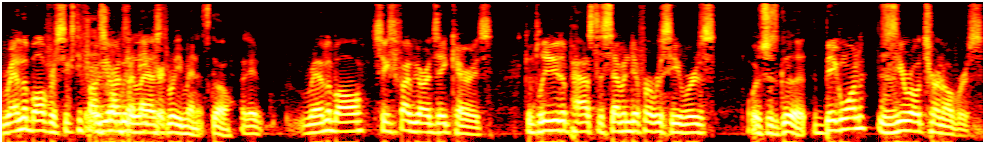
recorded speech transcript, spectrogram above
Ran the ball for 65 It's yards. be the last three minutes. Go. Okay, ran the ball, 65 yards, eight carries. Completed a pass to seven different receivers, which is good. The big one, zero turnovers.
